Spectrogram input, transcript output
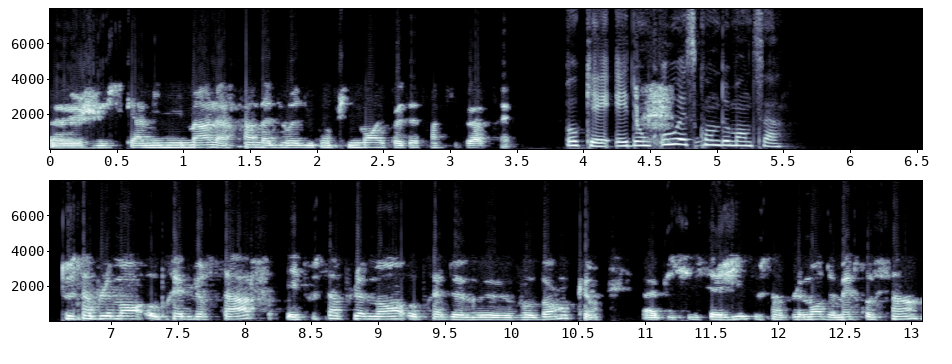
jusqu'à minima la fin de la durée du confinement et peut-être un petit peu après. Ok, et donc où est-ce qu'on demande ça? Tout simplement auprès de l'URSSAF et tout simplement auprès de vos banques, euh, puisqu'il s'agit tout simplement de mettre fin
